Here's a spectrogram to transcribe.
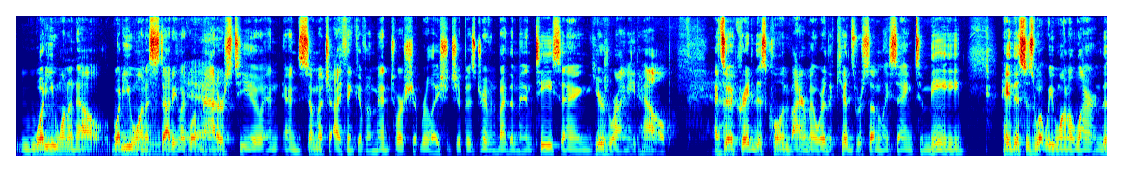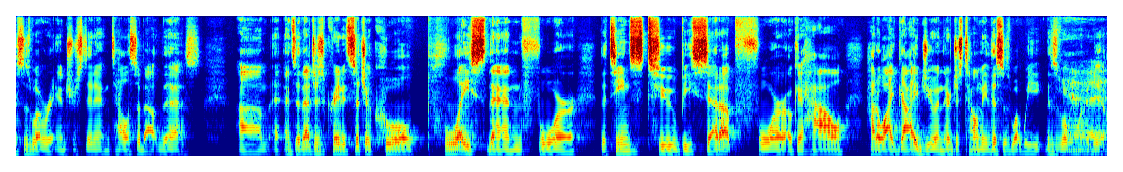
what do you want to know? What do you want to mm, study? Like yeah. what matters to you? And and so much I think of a mentorship relationship is driven by the mentee saying, here's where I need help. Yeah. And so it created this cool environment where the kids were suddenly saying to me, hey, this is what we want to learn. This is what we're interested in. Tell us about this. Um, and so that just created such a cool place then for the teens to be set up for okay how how do I guide you and they're just telling me this is what we this is what yeah. we want to do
